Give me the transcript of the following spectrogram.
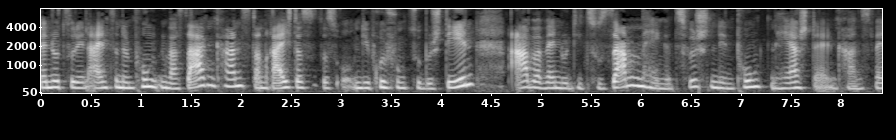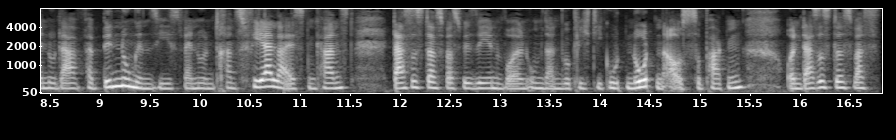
Wenn du zu den einzelnen Punkten was sagen kannst, dann reicht das, das, um die Prüfung zu bestehen. Aber wenn du die Zusammenhänge zwischen den Punkten herstellen kannst, wenn du da Verbindungen siehst, wenn du einen Transfer leisten kannst, das ist das, was wir sehen wollen, um dann wirklich die guten Noten auszupacken. Und das ist das, was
